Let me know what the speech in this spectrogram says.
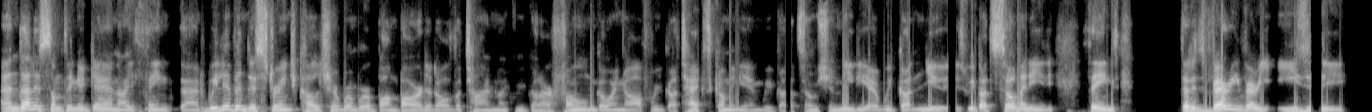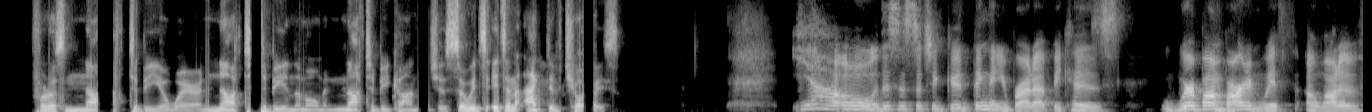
And that is something again, I think that we live in this strange culture when we're bombarded all the time. Like we've got our phone going off, we've got text coming in, we've got social media, we've got news, we've got so many things that it's very, very easy for us not to be aware, not to be in the moment, not to be conscious. So it's it's an active choice. Yeah, oh, this is such a good thing that you brought up because we're bombarded with a lot of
